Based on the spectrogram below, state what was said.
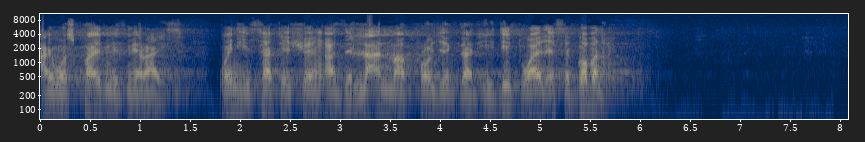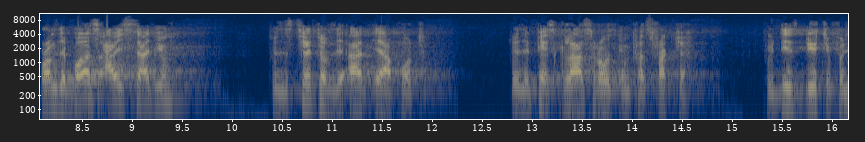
I was quite mesmerized when he started showing us the landmark project that he did while as a governor. From the Bird's Eye Stadium to the state of the art airport to the first class road infrastructure to this beautiful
